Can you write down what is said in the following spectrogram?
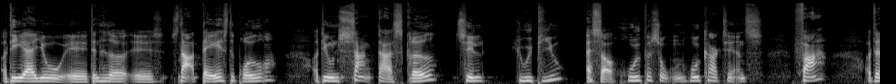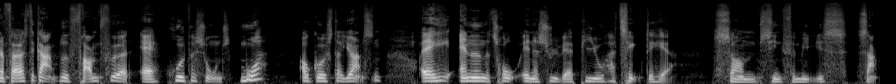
Og det er jo, øh, den hedder øh, Snart Dageste Brødre. Og det er jo en sang, der er skrevet til Louis Pio, altså hovedpersonen, hovedkarakterens far. Og den er første gang blevet fremført af hovedpersonens mor, Augusta Jørgensen. Og jeg kan ikke andet end at tro, end at Sylvia Pio har tænkt det her som sin families sang.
